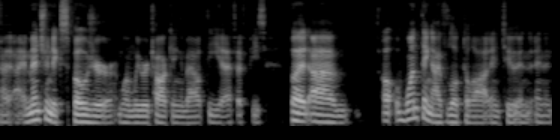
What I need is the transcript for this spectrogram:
I, I, mentioned exposure when we were talking about the ffpc but um, uh, one thing I've looked a lot into and, and,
